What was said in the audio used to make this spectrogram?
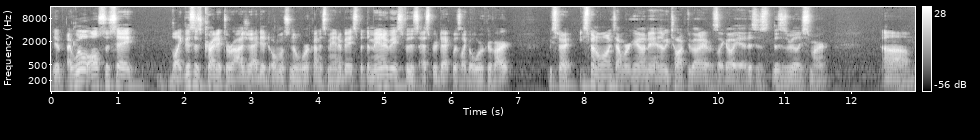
Yep. I will also say, like, this is credit to Rajah. I did almost no work on this mana base, but the mana base for this Esper deck was like a work of art. We spent he spent a long time working on it, and then we talked about it. It was like, oh yeah, this is this is really smart. Um,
